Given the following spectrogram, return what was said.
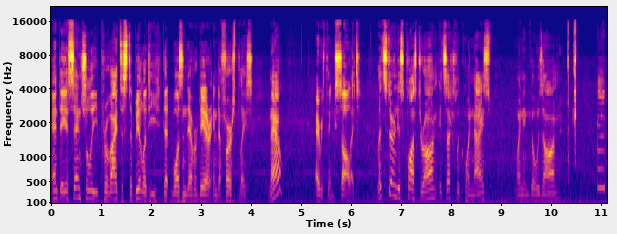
and they essentially provide the stability that wasn't ever there in the first place. Now, everything's solid. Let's turn this cluster on. It's actually quite nice when it goes on. Beep.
